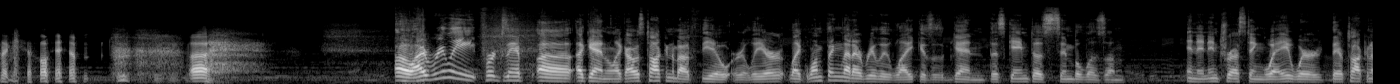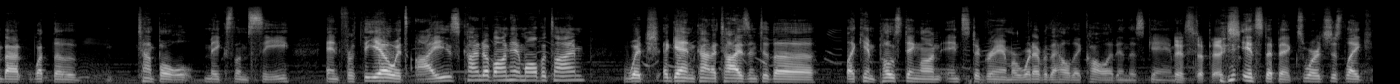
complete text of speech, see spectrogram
want to kill him. uh, Oh, I really, for example, uh, again, like I was talking about Theo earlier, like one thing that I really like is, again, this game does symbolism in an interesting way where they're talking about what the temple makes them see. And for Theo, it's eyes kind of on him all the time, which again kind of ties into the, like him posting on Instagram or whatever the hell they call it in this game. Instapics. Instapics, where it's just like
